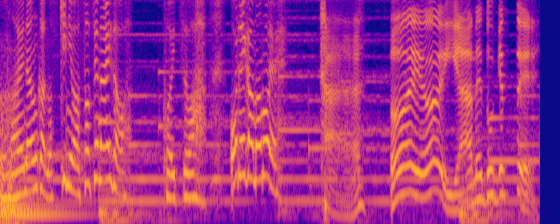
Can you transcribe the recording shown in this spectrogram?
お前なんかの好きにはさせないぞ。こいつは俺が守る。はあ？おいおいやめとけって。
